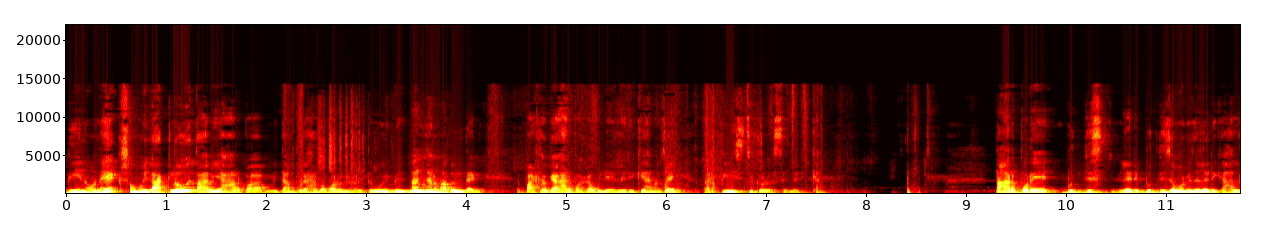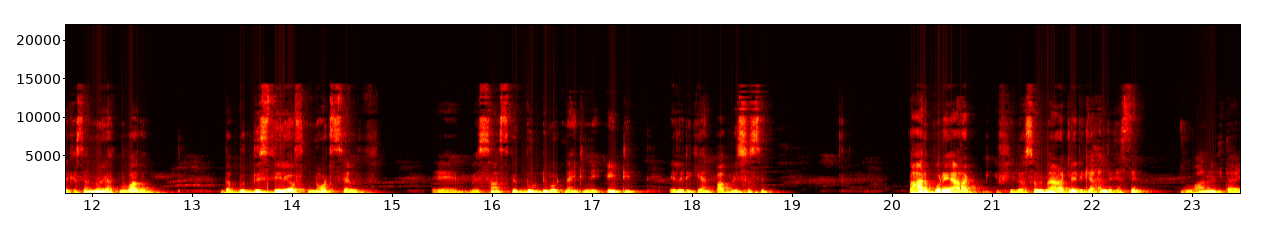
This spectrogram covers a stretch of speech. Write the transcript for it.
দিন, অনেক সময় লাগলেও তাহাবি হার পা, আমি তাম করে হার পা পারবি না তো ওই নাংহান মাতো পাঠকে হার পাকা বলে লেরিকে হানো যায় তার পিএইচডি করেছে লেরিকা তারপরে বুদ্ধিস্ট লেরি বুদ্ধিজমের যে লেরিকা হাল লিখেছে নৈরাত্মবাদ the Buddhist theory of not self Sanskrit book ডিভোট নাইনটিন এইটিত এলেরিকে পাবলিশ আছে তারপরে আর এক ফিলসফি আর এক লেরিকা লিখেছে ওহান হইল তাই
